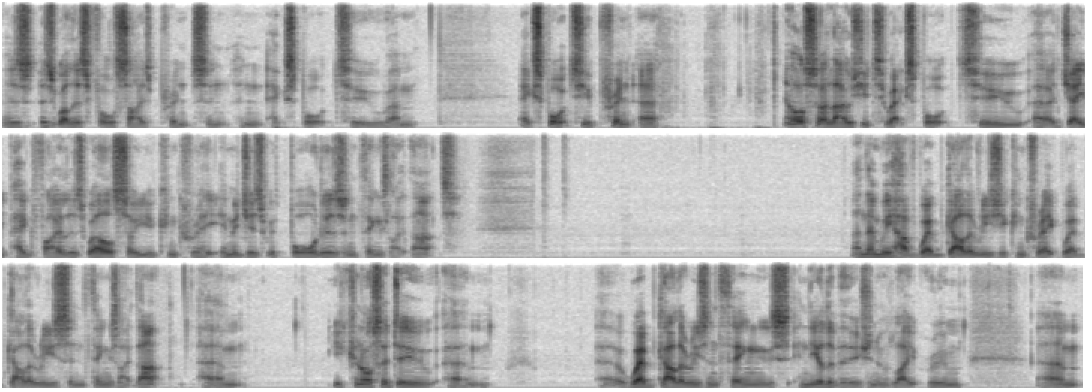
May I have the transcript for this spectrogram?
as, as well as full-size prints and, and export to um, export to printer. It also allows you to export to a JPEG file as well so you can create images with borders and things like that and then we have web galleries. You can create web galleries and things like that. Um, you can also do um, uh, web galleries and things in the other version of Lightroom um,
